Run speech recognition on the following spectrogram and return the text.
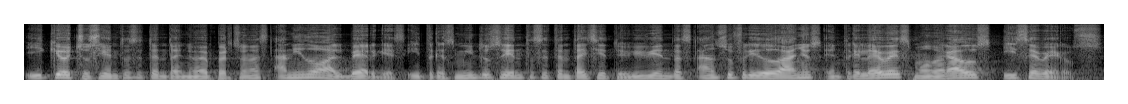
y que 879 personas han ido a albergues y 3.277 viviendas han sufrido daños entre leves, moderados y severos.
